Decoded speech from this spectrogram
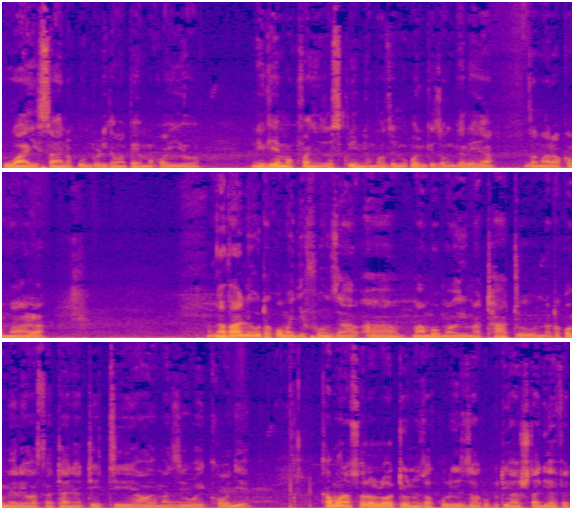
kuwahi sana kugundulika mapema kwa hiyo ni vyema kufanya hizo skrini ambazo imekuwa nikizongelea za mara kwa mara nadhani utakuwa umejifunza uh, mambo mawili matatu na utakuwa umeelewa saratani ya titi au ya maziwa ikoje. Kama una swali lolote unaweza kuuliza kupitia hashtag afya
